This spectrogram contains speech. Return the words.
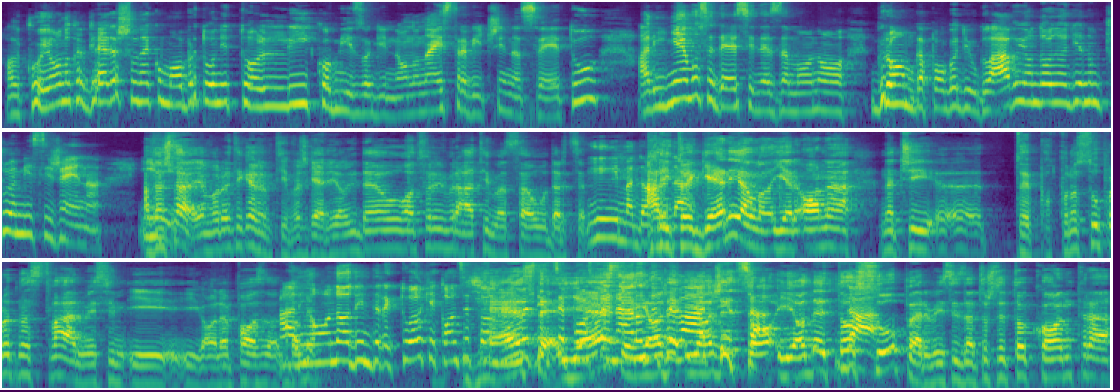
ali koji ono kad gledaš u nekom obrtu, on je toliko mizogin, ono najstravičniji na svetu, ali i njemu se desi, ne znam, ono, grom ga pogodi u glavu i onda on odjednom čuje misli žena. I... A da šta, ja moram ti kažem, ti imaš genijalni deo u otvorenim vratima sa udarcem. I ima dobro, Ali da. to je genijalno, jer ona, znači, e, to je potpuno suprotna stvar, mislim, i, i ona pozna... Ali dobro, ona od intelektualke, konceptualne Jeste, umetnice, postaje jeste, i narodna onda, i onda je pevačica. to, I onda je to Da. super, mislim, zato što je to kontra,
